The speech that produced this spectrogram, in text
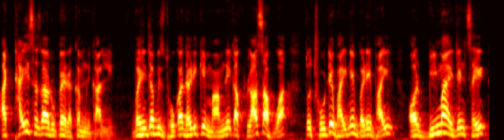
अट्ठाईस हज़ार रुपए रकम निकाल ली। वहीं जब इस धोखाधड़ी के मामले का खुलासा हुआ तो छोटे भाई ने बड़े भाई और बीमा एजेंट सहित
